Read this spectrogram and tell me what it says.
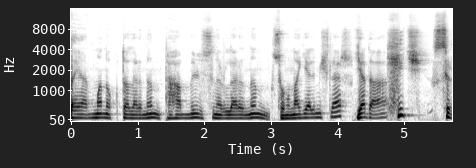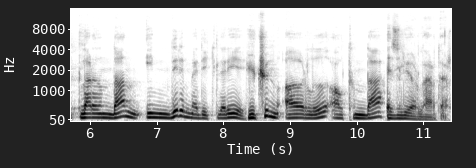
dayanma noktalarının, tahammül sınırlarının sonuna gelmişler ya da hiç sırtlarından indirmedikleri yükün ağırlığı altında eziliyorlardır.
